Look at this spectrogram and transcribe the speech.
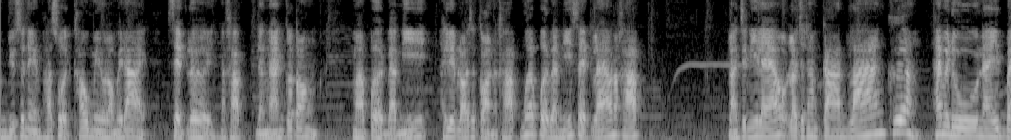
ำ username password เข้าเมลเราไม่ได้เสร็จเลยนะครับ ดังนั้นก็ต้องมาเปิดแบบนี้ให้เรียบร้อยซะก่อนนะครับ เมื่อเปิดแบบนี้เสร็จแล้วนะครับ หลังจากนี้แล้วเราจะทำการล้างเครื่อง ให้มาดูในแบ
